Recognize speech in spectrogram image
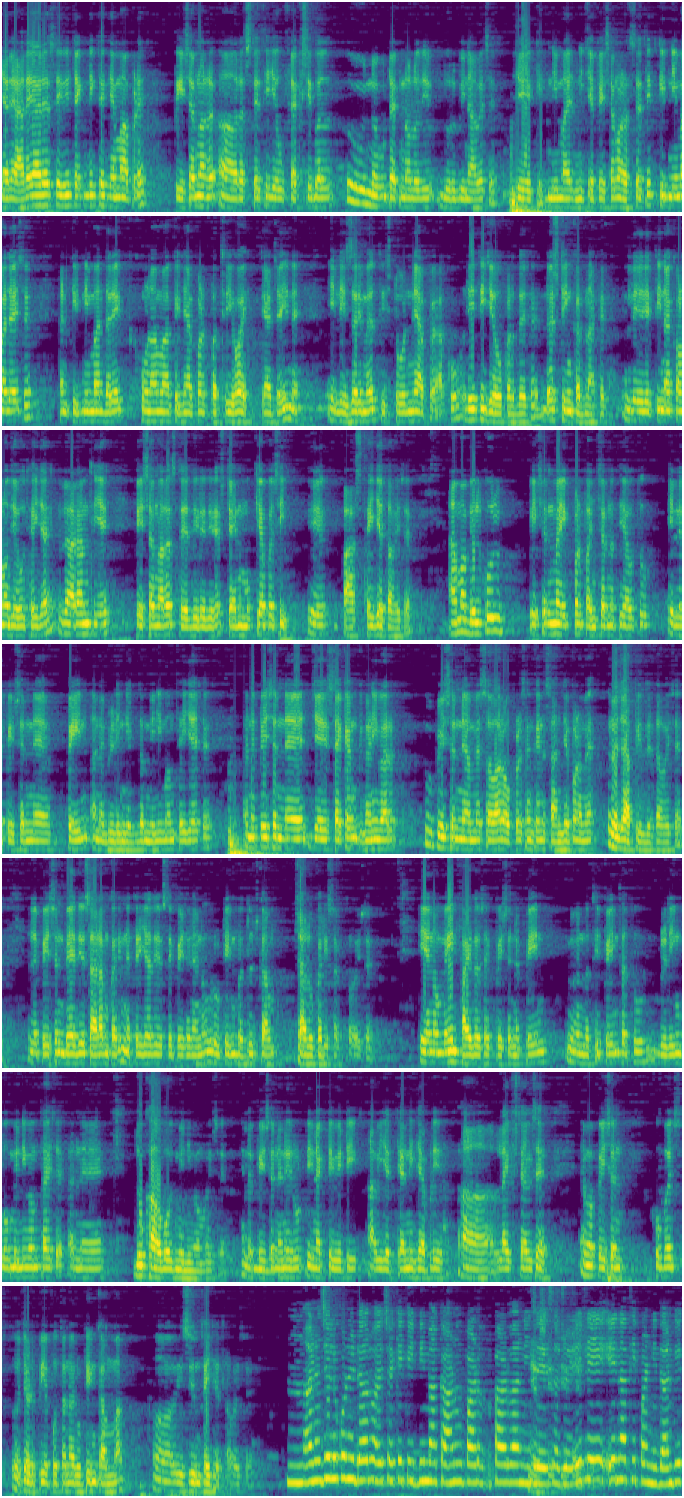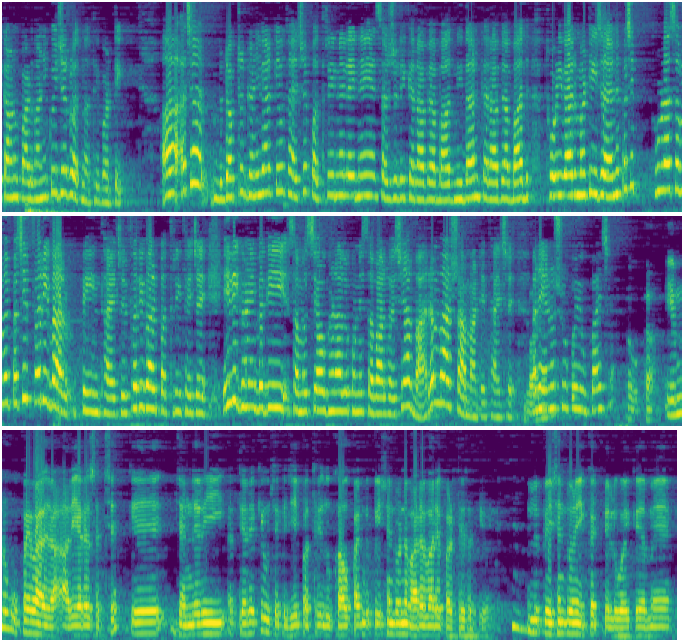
જ્યારે આરએઆરએસ એવી ટેકનિક છે જેમાં આપણે પેશાબના રસ્તેથી જેવું ફ્લેક્સિબલ નવું ટેકનોલોજી દૂરબીન આવે છે. જે કિડનીમાં નીચે પેશાબના રસ્તેથી જ કિડનીમાં જાય છે. અને કિડનીમાં દરેક ખૂણામાં કે જ્યાં પણ પથરી હોય ત્યાં જઈને એ લેઝરની મદદથી સ્ટોનને આપણે આખું રેતી જેવું કરી દે છે, ડસ્ટિંગ કરી નાખે છે. એટલે રેતીના કણો જેવું થઈ જાય, એટલે આરામથી એ પેશન્ટના રસ્તે ધીરે ધીરે સ્ટેન્ડ મૂક્યા પછી એ પાસ થઈ જતા હોય છે. આમાં બિલકુલ પેશન્ટમાં એક પણ પંચર નથી આવતું, એટલે પેશન્ટને પેઇન અને બ્લીડિંગ એકદમ મિનિમમ થઈ જાય છે. અને પેશન્ટને જે સેકન્ડ ઘણીવાર પેશન્ટને અમે સવારે ઓપરેશન કરીને સાંજે પણ અમે રજા આપી દેતા હોય છે. એટલે પેશન્ટ બે દિવસ આરામ કરીને ત્રીજા દિવસથી પેશન્ટ એનું રૂટીન બધું જ કામ ચાલુ કરી શકતો હોય છે. એ એનો મેઇન ફાયદો છે કે પેશન્ટને પેઇન નથી પેઇન થતું બ્લીડિંગ બહુ મિનિમમ થાય છે અને દુખાવો બહુ મિનિમમ હોય છે. એટલે પેશન્ટ એની રૂટીન એક્ટિવિટી આવી અત્યારની જે આપણી લાઈફસ્ટાઈલ છે, એમાં પેશન્ટ ખૂબ જ ઝડપી પોતાના રૂટીન કામમાં રિઝ્યુમ થઈ જતા હોય છે. અને જે લોકોને ડર હોય છે કે કિડનીમાં કાણું પાડવાની જે સર્જરી. એટલે એનાથી પણ નિદાન કે કાણું પાડવાની કોઈ જરૂરત નથી પડતી અચ્છા ડોક્ટર ઘણીવાર કેવું થાય છે પથરીને લઈને સર્જરી કરાવ્યા બાદ નિદાન કરાવ્યા બાદ થોડી વાર મટી જાય અને પછી થોડા સમય પછી ફરીવાર પેઇન થાય છે ફરીવાર પથરી થઈ જાય. એવી ઘણી બધી સમસ્યાઓ ઘણા લોકોને સવાલ હોય છે આ વારંવાર શા માટે થાય છે? અને એનો શું કોઈ ઉપાય છે? એમનો ઉપાય આરઆરએસ જ છે કે જનરલી અત્યારે કેવું છે કે જે પથરી દુખાવો કારણ કે પેશન્ટોને વારે વારે પડતી થતી હોય. એટલે પેશન્ટોને એક જ પેલું હોય કે અમે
